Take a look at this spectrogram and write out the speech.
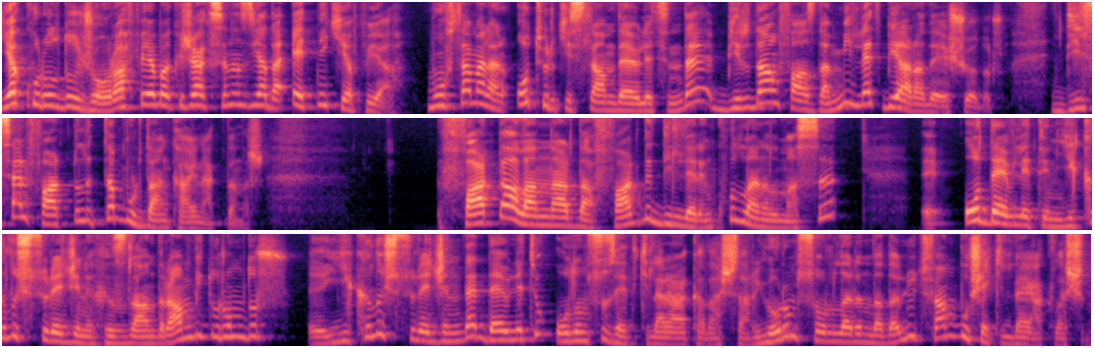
Ya kurulduğu coğrafyaya bakacaksınız ya da etnik yapıya. Muhtemelen o Türk İslam devletinde birden fazla millet bir arada yaşıyordur. Dilsel farklılık da buradan kaynaklanır. Farklı alanlarda farklı dillerin kullanılması e, o devletin yıkılış sürecini hızlandıran bir durumdur. E, yıkılış sürecinde devleti olumsuz etkiler arkadaşlar. Yorum sorularında da lütfen bu şekilde yaklaşın.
